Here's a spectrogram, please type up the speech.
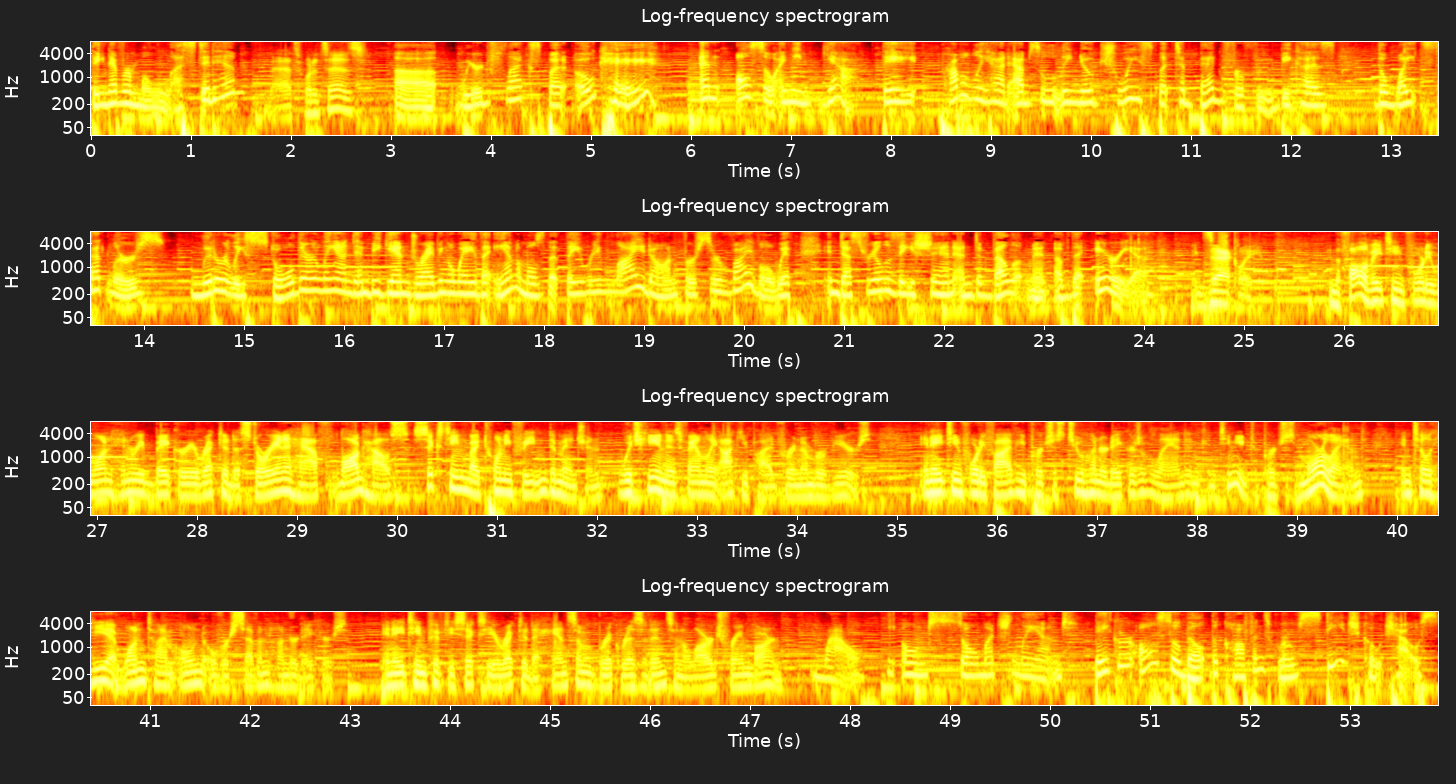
They never molested him? That's what it says. uh weird flex, but okay. And also, I mean, yeah, they probably had absolutely no choice but to beg for food because the white settlers literally stole their land and began driving away the animals that they relied on for survival with industrialization and development of the area. Exactly. In the fall of 1841, Henry Baker erected a story and a half log house, 16 by 20 feet in dimension, which he and his family occupied for a number of years. In 1845, he purchased 200 acres of land and continued to purchase more land until he at one time owned over 700 acres. In 1856, he erected a handsome brick residence and a large frame barn. Wow, he owned so much land. Baker also built the Coffins Grove Stagecoach House,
